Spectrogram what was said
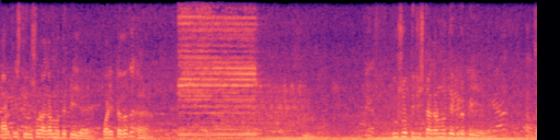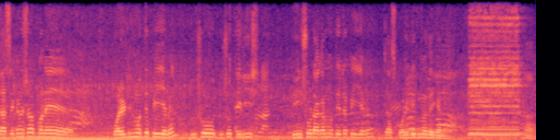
পার পিস তিনশো টাকার মধ্যে পেয়ে যাবেন। পরেরটা দাদা হ্যাঁ। দুশো তিরিশ টাকার মধ্যে এগুলো পেয়ে যাবেন। জাস্ট এখানে সব মানে কোয়ালিটির মধ্যে পেয়ে যাবেন। দুশো দুশো তিরিশ, তিনশো টাকার মধ্যে এটা পেয়ে যাবেন। জাস্ট কোয়ালিটিগুলো দেখে নাও হ্যাঁ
